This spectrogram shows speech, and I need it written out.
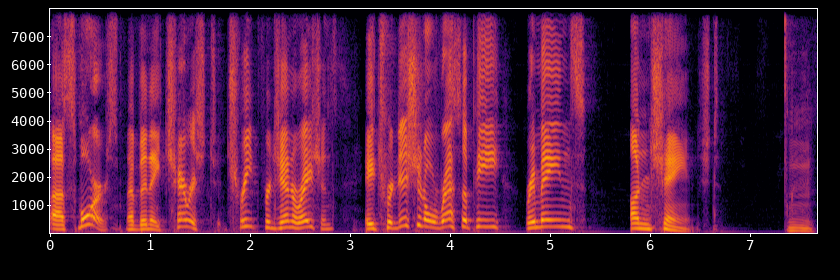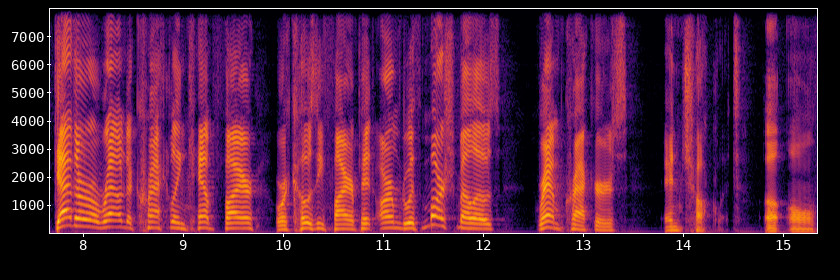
uh, s'mores have been a cherished treat for generations. A traditional recipe remains unchanged. Gather around a crackling campfire or a cozy fire pit armed with marshmallows, graham crackers, and chocolate. Uh oh.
